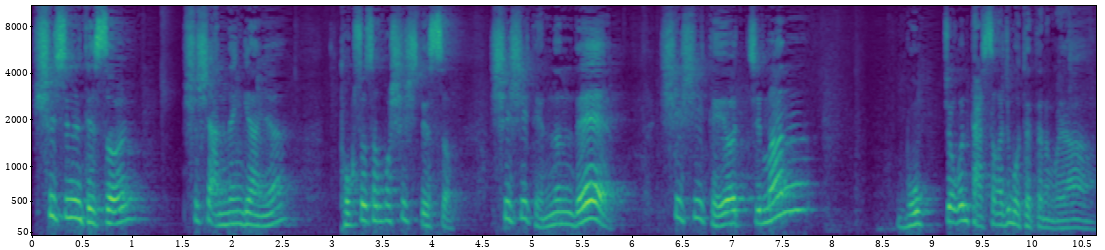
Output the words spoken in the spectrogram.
실시는 됐어. 실시 안 된 게 아니야. 독서 삼품 실시됐어. 실시됐는데 실시되었지만 목적은 달성하지 못했다는 거야.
